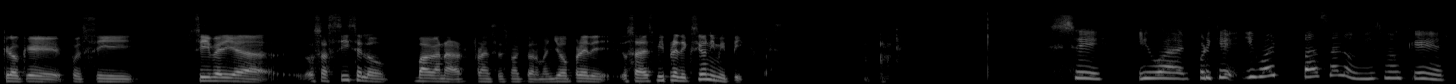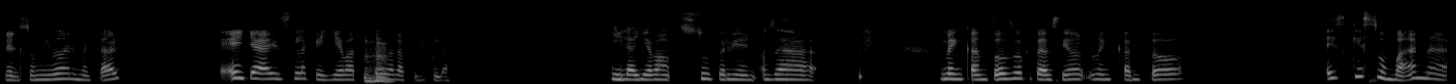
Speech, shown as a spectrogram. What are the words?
creo que pues sí, sí vería. O sea, sí se lo va a ganar Frances McDormand. Yo predi o sea, es mi predicción y mi pick, pues. Sí, igual, porque igual pasa lo mismo que en el sonido del metal. Ella es la que lleva toda la película. Y la lleva súper bien. O sea, me encantó su actuación, me encantó. Es que es humana,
